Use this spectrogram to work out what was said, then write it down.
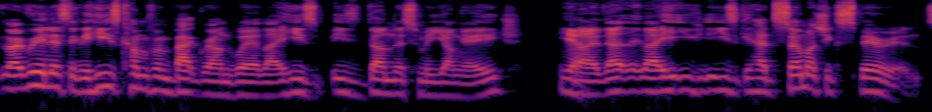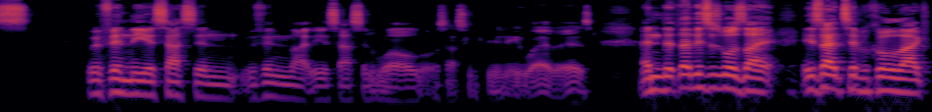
like realistically, he's come from a background where like he's he's done this from a young age. yeah like that like he, he's had so much experience within the assassin within like the assassin world or assassin community whatever it is and th- th- this is was like is that typical like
